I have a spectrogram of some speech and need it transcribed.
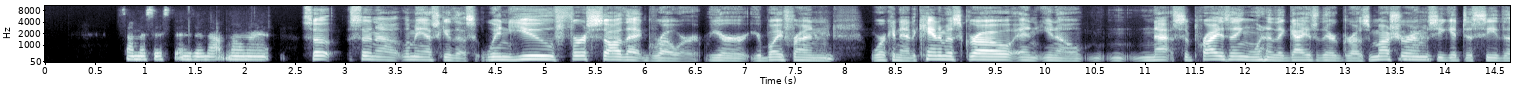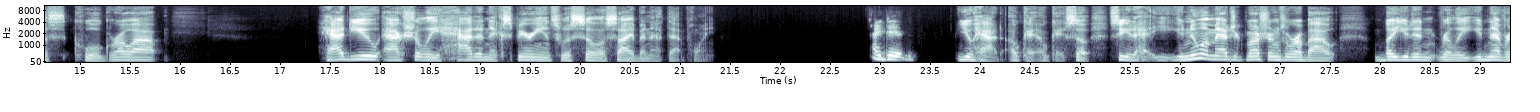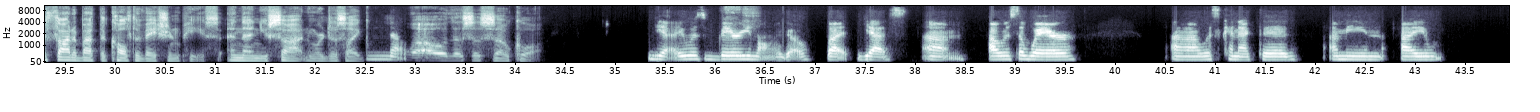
some assistance in that moment. So so now let me ask you this. When you first saw that grower, your your boyfriend working at a cannabis grow and you know, not surprising, one of the guys there grows mushrooms, you get to see this cool grow up. Had you actually had an experience with psilocybin at that point? i did You had. Okay, okay. So so you you knew what magic mushrooms were about, but you didn't really you'd never thought about the cultivation piece. And then you saw it and were just like, no "Whoa, this is so cool." Yeah, it was very long ago, but yes, um, I was aware, uh, I was connected. I mean, I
